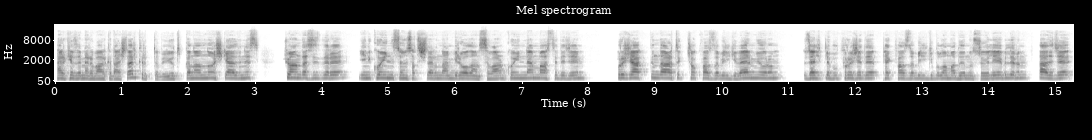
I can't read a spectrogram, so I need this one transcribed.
Herkese merhaba arkadaşlar. Kripto YouTube kanalına hoş geldiniz. Şu anda sizlere yeni coin'in ön satışlarından biri olan Swarm Coin'den bahsedeceğim. Proje hakkında artık çok fazla bilgi vermiyorum. Özellikle bu projede pek fazla bilgi bulamadığımı söyleyebilirim. Sadece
